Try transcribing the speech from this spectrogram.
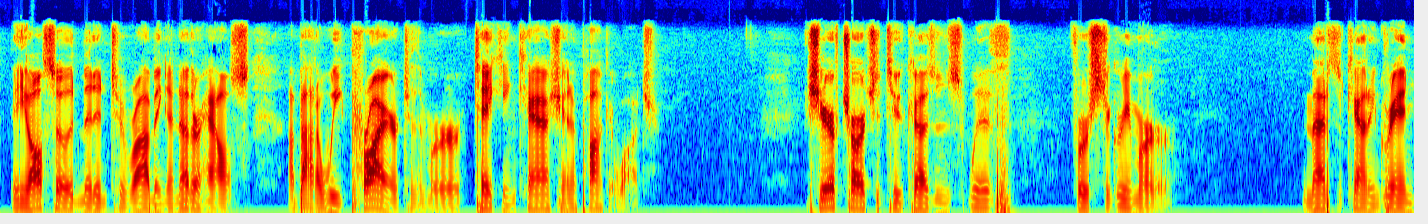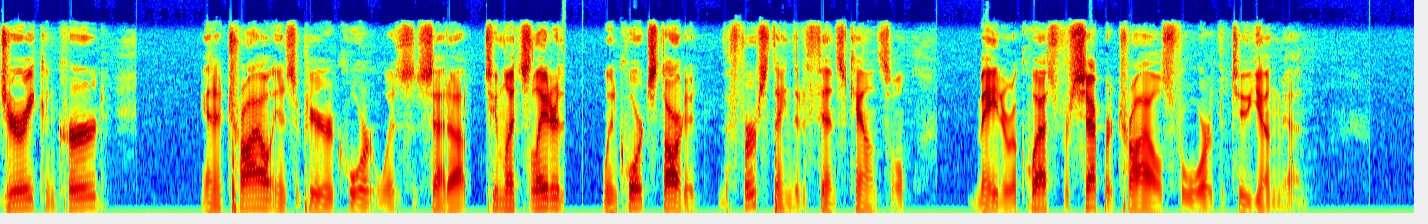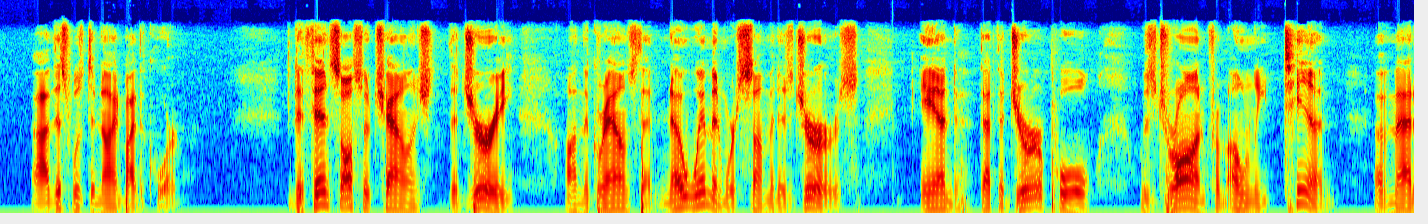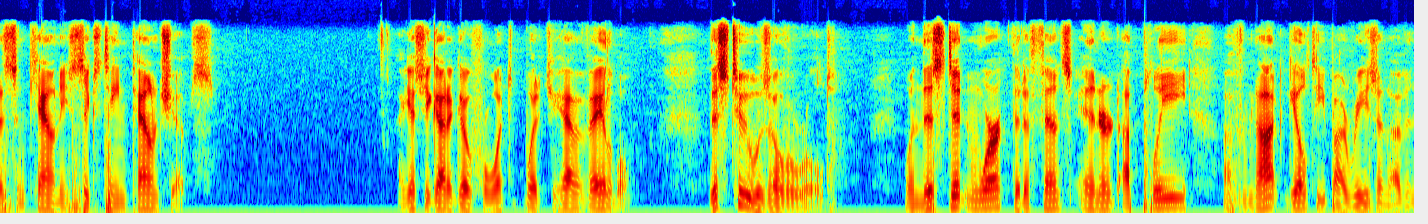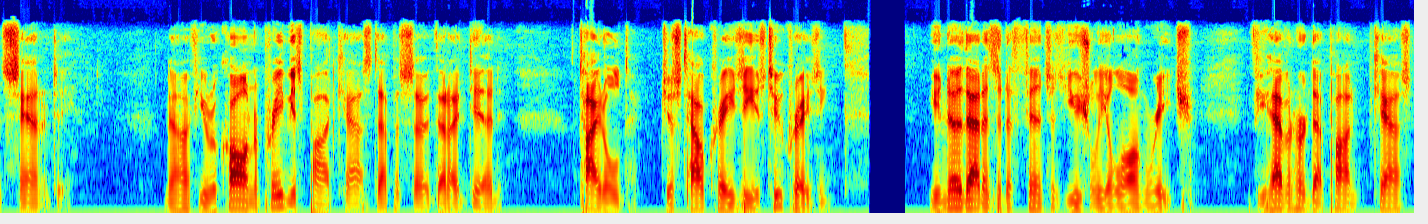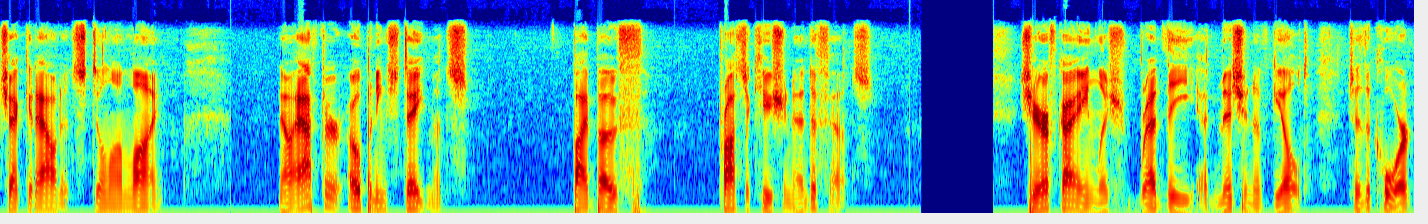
They also admitted to robbing another house about a week prior to the murder, taking cash and a pocket watch. Sheriff charged the two cousins with first degree murder. The Madison County grand jury concurred, and a trial in Superior Court was set up. Two months later, when court started, the first thing the defense counsel made a request for separate trials for the two young men. Uh, this was denied by the court. The defense also challenged the jury on the grounds that no women were summoned as jurors and that the juror pool was drawn from only 10 of Madison County's 16 townships. I guess you got to go for what what you have available. This too was overruled. When this didn't work, the defense entered a plea of not guilty by reason of insanity. Now, if you recall in a previous podcast episode that I did, titled Just How Crazy is Too Crazy, you know that as a defense is usually a long reach. If you haven't heard that podcast, check it out. It's still online. Now, after opening statements by both prosecution and defense, Sheriff Guy English read the admission of guilt to the court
